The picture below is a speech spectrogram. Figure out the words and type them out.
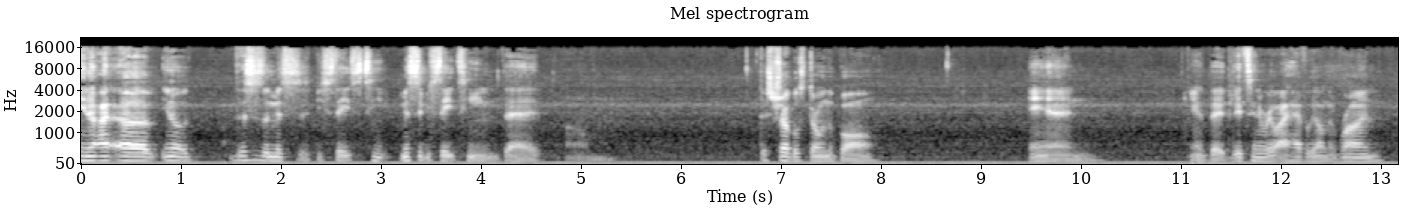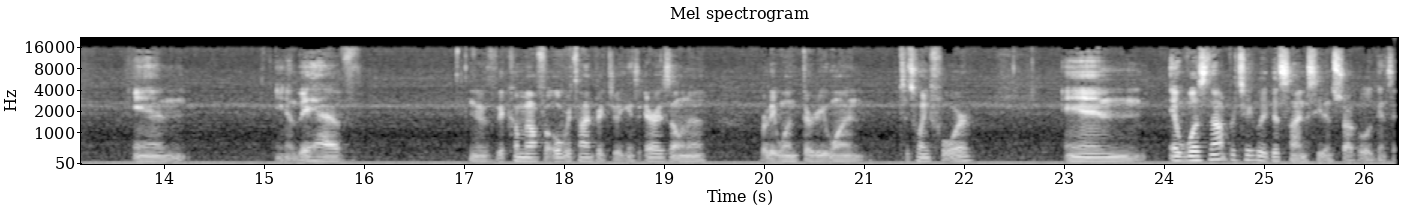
you know, I uh, you know, this is a Mississippi State team, Mississippi State team that um, the struggles throwing the ball, and you know they, they tend to rely heavily on the run, and you know they have you know they're coming off an overtime victory against Arizona, where they won thirty one to twenty four, and it was not particularly a good sign to see them struggle against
